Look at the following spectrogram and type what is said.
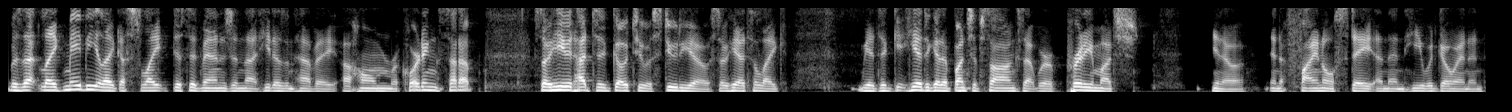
was that like maybe like a slight disadvantage in that he doesn't have a, a home recording setup. So he had to go to a studio. So he had to like we had to get, he had to get a bunch of songs that were pretty much you know in a final state and then he would go in and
